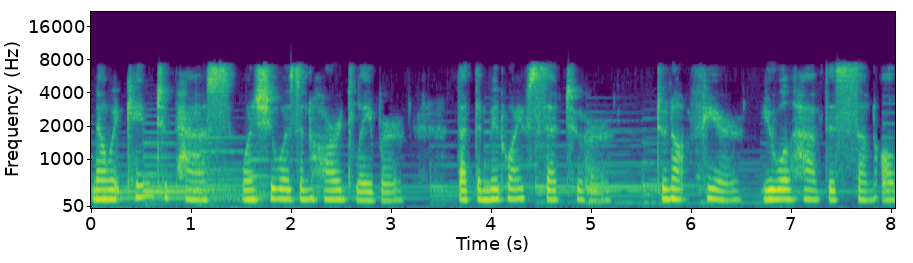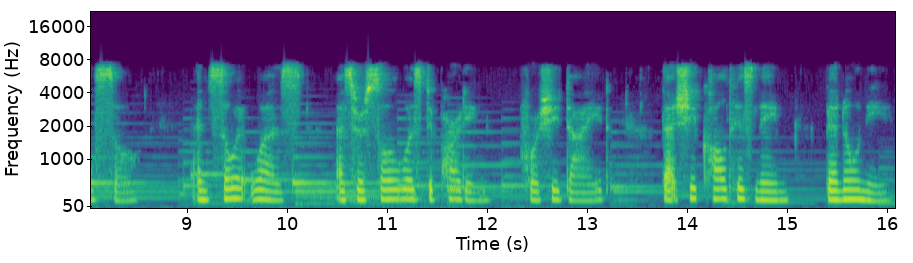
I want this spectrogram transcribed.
Now it came to pass, when she was in hard labor, that the midwife said to her, Do not fear, you will have this son also. And so it was, as her soul was departing, for she died, that she called his name Benoni,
